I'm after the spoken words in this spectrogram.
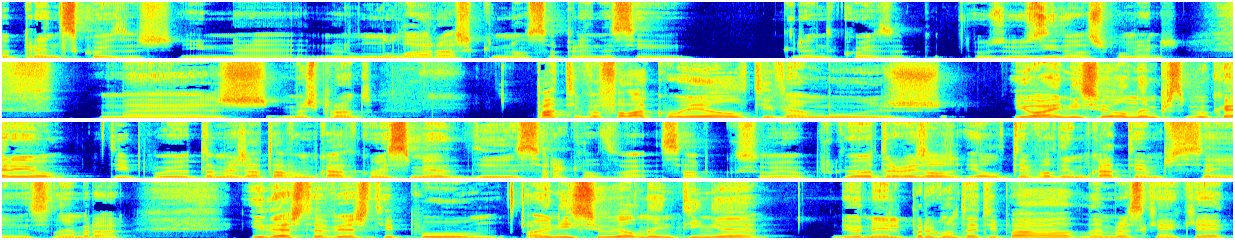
aprende-se coisas e na- no, no lar acho que não se aprende assim grande coisa, os, os idosos pelo menos. Mas, mas pronto, pá, estive a falar com ele, tivemos. Eu ao início ele nem percebeu que era eu. Tipo, eu também já estava um bocado com esse medo de será que ele vai- sabe que sou eu? Porque da outra vez ele, ele teve ali um bocado de tempo sem se lembrar. E desta vez, tipo, ao início ele nem tinha. Eu nem lhe perguntei, tipo, ah, lembra-se quem é que é?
